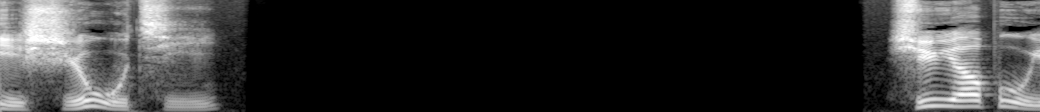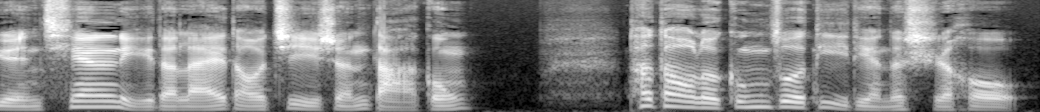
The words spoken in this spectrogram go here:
第十五集，徐瑶不远千里的来到济省打工。他到了工作地点的时候，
